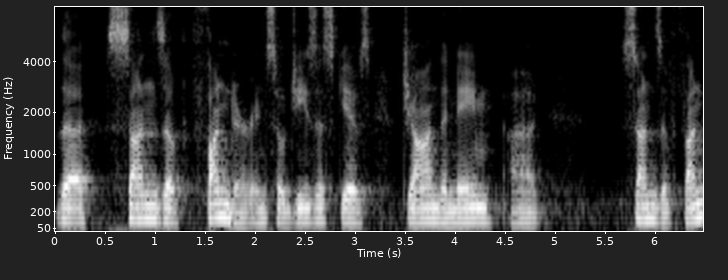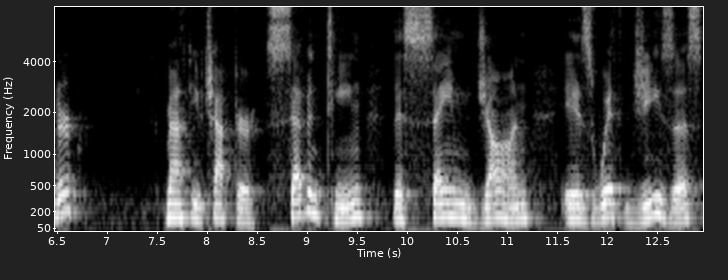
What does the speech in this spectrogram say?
the sons of thunder. And so Jesus gives John the name uh, sons of thunder. Matthew chapter 17, this same John is with Jesus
